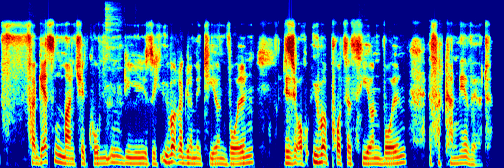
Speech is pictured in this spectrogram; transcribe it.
vergessen manche Kunden, die sich überreglementieren wollen, die sich auch überprozessieren wollen. Es hat keinen Mehrwert.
